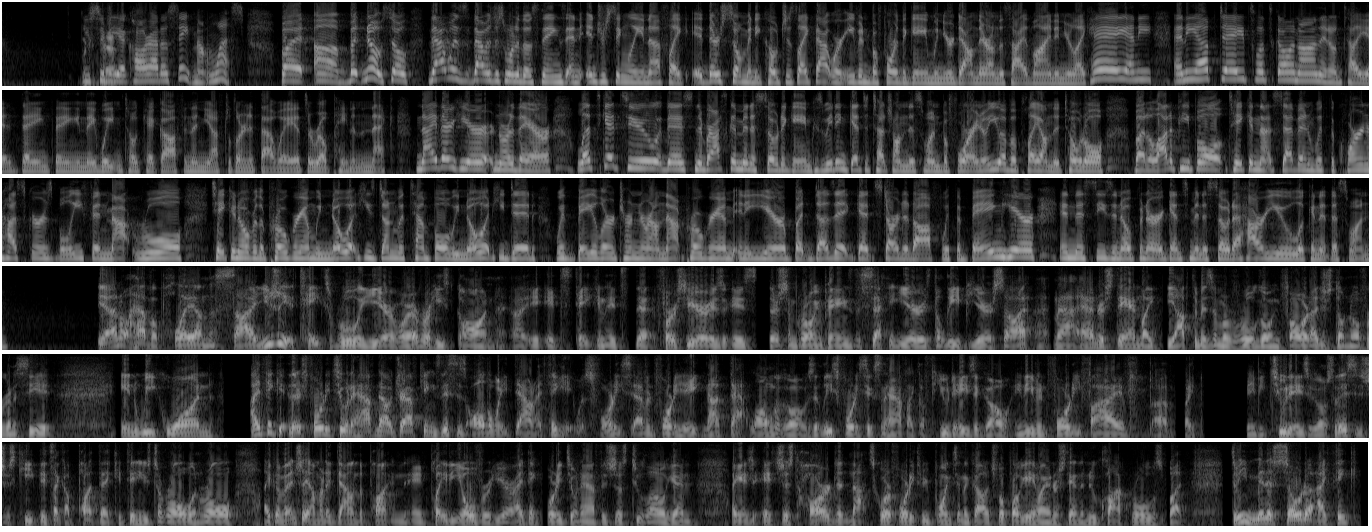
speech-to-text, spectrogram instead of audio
Look used to that. be at Colorado State, Mountain West. But um, but no, so that was that was just one of those things. And interestingly enough, like it, there's so many coaches like that where even before the game, when you're down there on the sideline and you're like, hey, any any updates? What's going on? They don't tell you a dang thing, and they wait until kickoff, and then you have to learn it that way. It's a real pain in the neck. Neither here nor there. Let's get to this Nebraska Minnesota game because we didn't get to touch on this one before. I know you have a play on the total, but a lot of people taking that seven with the Cornhuskers belief in Matt Rhule taking over the program. We know what he's done with Temple. We know what he did with Baylor, turning around that program in a year. But does it get started off with a bang here in this season opener against Minnesota? How are you looking at this one? Yeah, I don't have a play on the side. Usually, it takes Rhule a year. Wherever he's gone, uh, it, it's taken. It's that first year is is there's some growing pains. The second year is the leap year. So I I understand like the optimism of Rhule going forward. I just don't know if we're going to see it in week one. I think there's 42 and a half now at DraftKings. This is all the way down. I think it was 47, 48 not that long ago. It was at least 46 and a half like a few days ago and even 45 uh, like maybe two days ago. So this is just keep it's like a punt that continues to roll and roll. Like eventually I'm going to down the punt and, and play the over here. I think 42 and a half is just too low again. Like it's, it's just hard to not score 43 points in a college football game. I understand the new clock rules, but to me Minnesota, I think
